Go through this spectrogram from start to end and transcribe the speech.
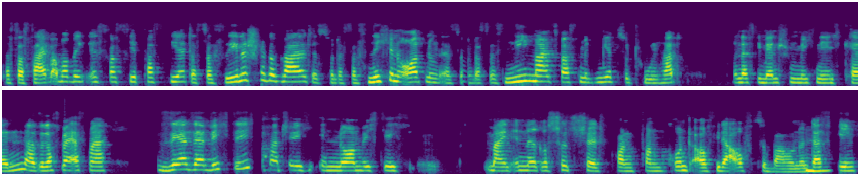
dass das Cybermobbing ist, was hier passiert, dass das seelische Gewalt ist und dass das nicht in Ordnung ist und dass das niemals was mit mir zu tun hat, und dass die Menschen mich nicht kennen. Also das war erstmal sehr, sehr wichtig. Das ist natürlich enorm wichtig, mein inneres Schutzschild von, von Grund auf wieder aufzubauen. Und mhm. das ging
